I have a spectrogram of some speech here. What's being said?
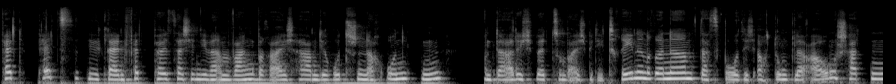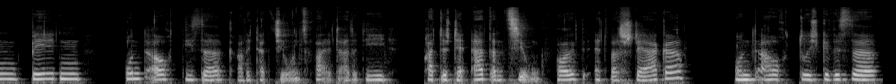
Fettpads, die kleinen Fettpölzerchen, die wir im Wangenbereich haben, die rutschen nach unten. Und dadurch wird zum Beispiel die Tränenrinne, das, wo sich auch dunkle Augenschatten bilden und auch diese Gravitationsfalte, also die praktisch der Erdanziehung folgt, etwas stärker und auch durch gewisse,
